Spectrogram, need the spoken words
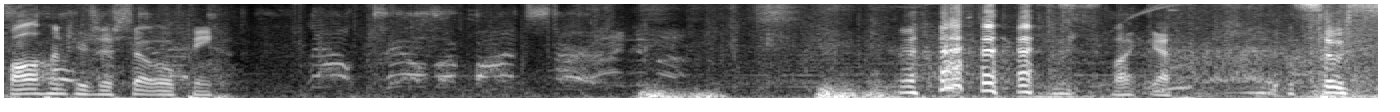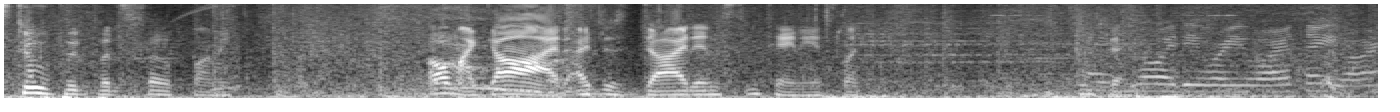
Vault hunters are so OP. now kill the monster. it's like a. It's so stupid, but so funny. Oh my god, I just died instantaneously. I have no idea where you are. There you are.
